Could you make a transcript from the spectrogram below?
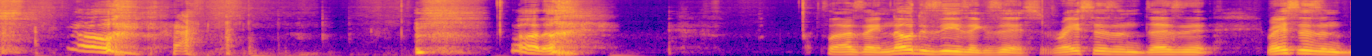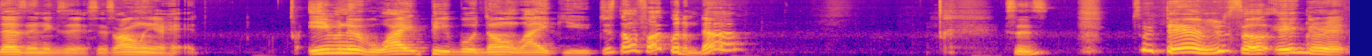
oh. Hold on. So I say no disease exists. Racism doesn't racism doesn't exist. It's all in your head. Even if white people don't like you, just don't fuck with them, duh. Says, so damn, you're so ignorant.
